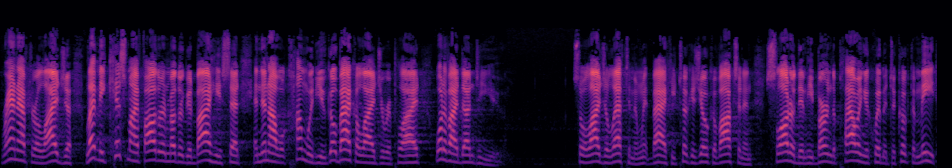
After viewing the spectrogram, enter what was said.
ran after Elijah. Let me kiss my father and mother goodbye, he said, and then I will come with you. Go back, Elijah replied. What have I done to you? So Elijah left him and went back. He took his yoke of oxen and slaughtered them. He burned the plowing equipment to cook the meat,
